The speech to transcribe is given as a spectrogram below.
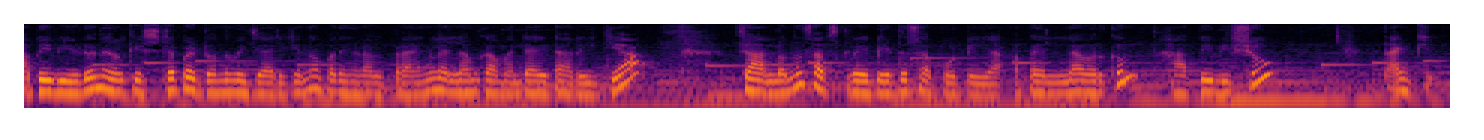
അപ്പോൾ ഈ വീഡിയോ നിങ്ങൾക്ക് ഇഷ്ടപ്പെട്ടു എന്ന് വിചാരിക്കുന്നു. അപ്പോൾ നിങ്ങളുടെ അഭിപ്രായങ്ങളെല്ലാം കമന്റായിട്ട് അറിയിക്കുക. ചാനലൊന്ന് സബ്സ്ക്രൈബ് ചെയ്ത് സപ്പോർട്ട് ചെയ്യുക. അപ്പോൾ എല്ലാവർക്കും ഹാപ്പി വിഷു. താങ്ക്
